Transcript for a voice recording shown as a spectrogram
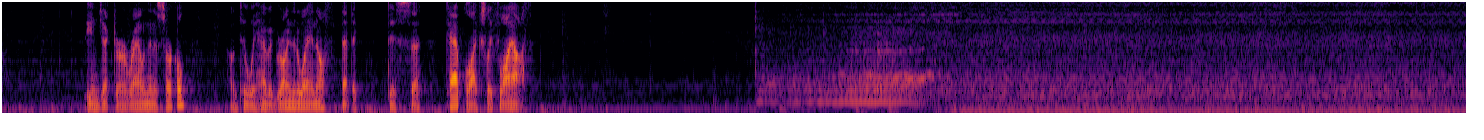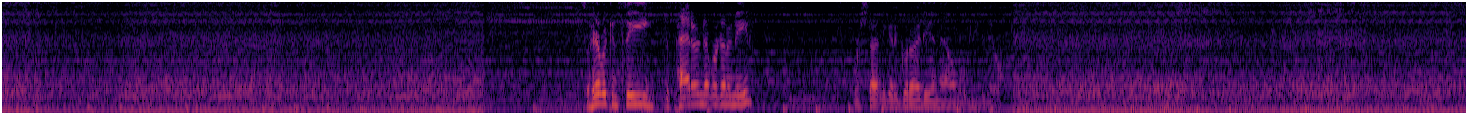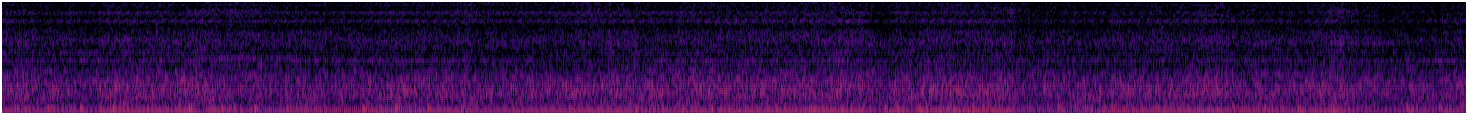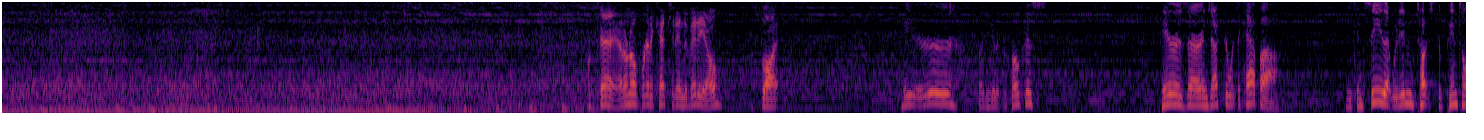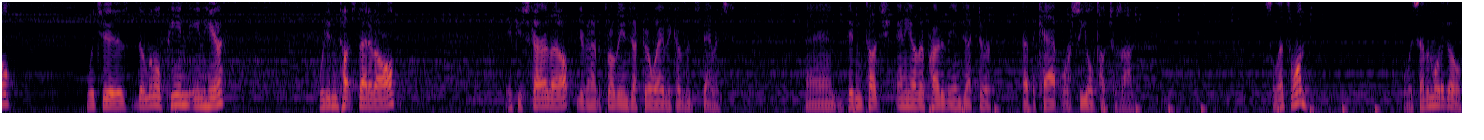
the injector around in a circle until we have it grinded away enough that the, this uh, cap will actually fly off. So here we can see the pattern that we're gonna need. We're starting to get a good idea now of what we need to do. Okay, I don't know if we're gonna catch it in the video, but here, if I can get it to focus, here is our injector with the cap off. You can see that we didn't touch the pintle, which is the little pin in here. We didn't touch that at all. If you scar that up, you're gonna have to throw the injector away because it's damaged. And didn't touch any other part of the injector that the cap or seal touches on. So that's one. Only seven more to go.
